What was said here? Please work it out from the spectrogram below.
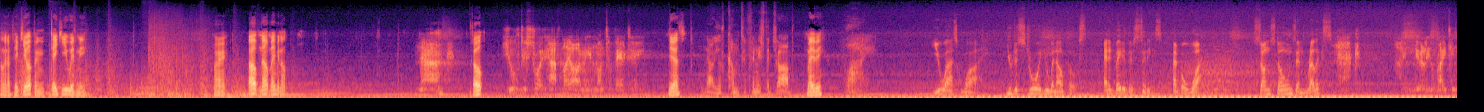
I'm gonna pick you up and take you with me. Alright. Oh, no, maybe not. Nah, Oh, you've destroyed half my army in Monteverde. yes, Now you've come to finish the job. maybe. Why? You ask why. You destroy human outposts and invaded their cities. And for what? Sunstones and relics? Knack, I'm merely writing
